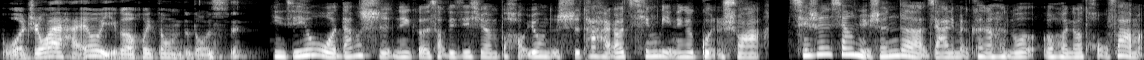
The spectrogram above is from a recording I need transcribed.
我之外，还有一个会动的东西。以及我当时那个扫地机器人不好用的是，它还要清理那个滚刷。其实像女生的家里面，可能很多有很多头发嘛，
